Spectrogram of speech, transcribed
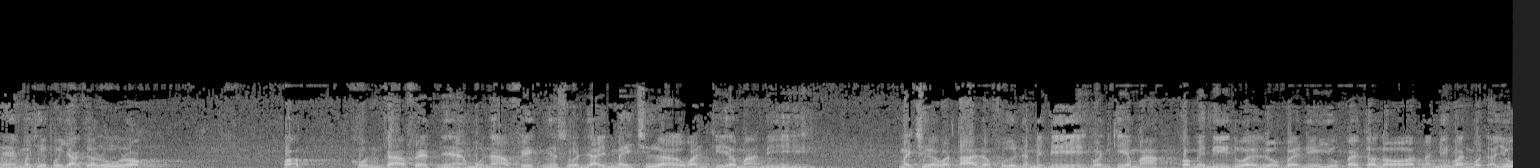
เนี่ยไม่ใช่เพราะอยากจะรู้หรอก เพราะ คนกาเฟรเนี่ยมูนาฟิกเนี่ยส่วนใหญ่ไม่เชื่อวันกิยามะฮ์มี ไม่เชื่อว่าตายแล้วฟื้นน่ะไม่มี วันกิยามะฮ์ก็ไม่มีด้วยโลกใบนี้อยู่ไปตลอด ไม่มีวันหมดอายุ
